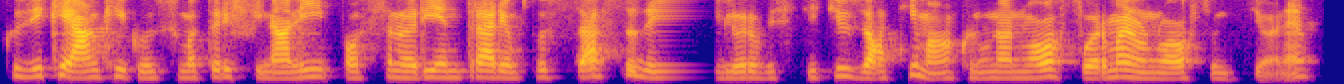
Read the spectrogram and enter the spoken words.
così che anche i consumatori finali possano rientrare in possesso dei loro vestiti usati, ma con una nuova forma e una nuova funzione.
